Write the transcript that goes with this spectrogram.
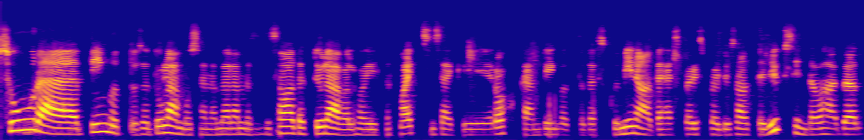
suure pingutuse tulemusena me oleme seda saadet üleval hoidnud, Mats isegi rohkem pingutades kui mina, tehes päris palju saateid üksinda vahepeal.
